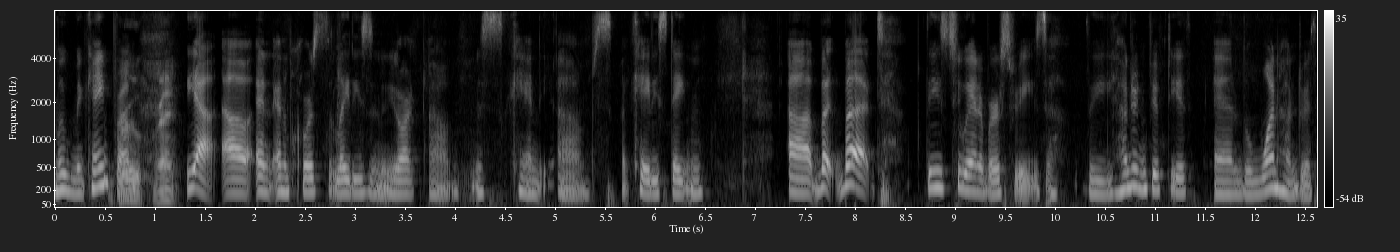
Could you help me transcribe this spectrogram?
movement came from. right. Yeah, uh, and and of course the ladies in New York, um, Miss Candy, um, Cady Stanton. Uh, but but these two anniversaries, the 150th and the 100th,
